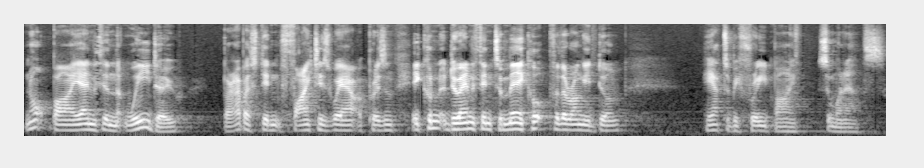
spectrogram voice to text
not by anything that we do. Barabbas didn't fight his way out of prison. He couldn't do anything to make up for the wrong he'd done. He had to be freed by someone else.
